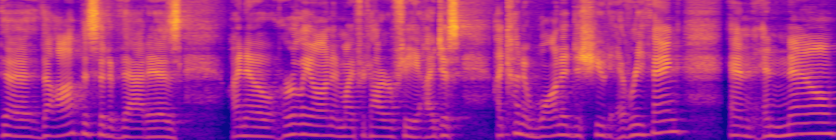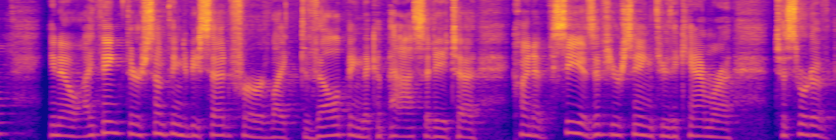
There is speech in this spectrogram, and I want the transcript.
the the opposite of that is. I know early on in my photography, I just I kind of wanted to shoot everything, and and now, you know, I think there's something to be said for like developing the capacity to kind of see as if you're seeing through the camera, to sort of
